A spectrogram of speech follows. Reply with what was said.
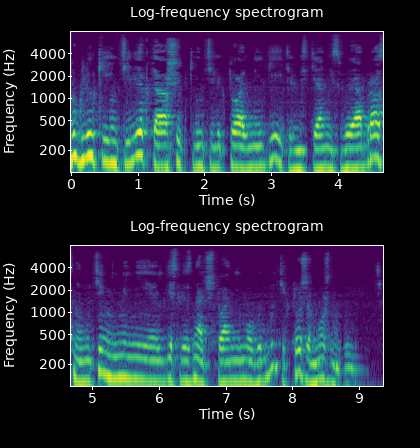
Ну, глюки интеллекта, ошибки интеллектуальной деятельности, они своеобразные, но тем не менее, если знать, что они могут быть, их тоже можно выявить.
